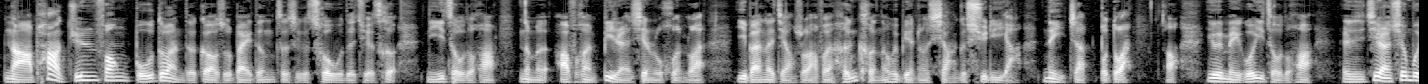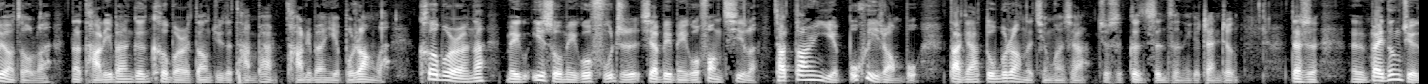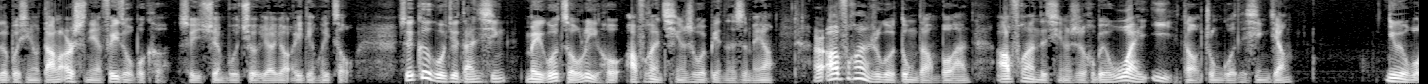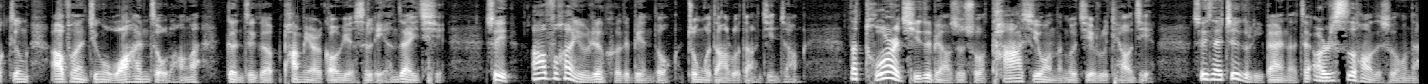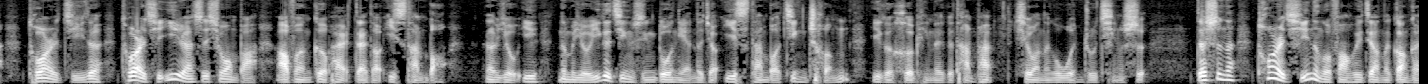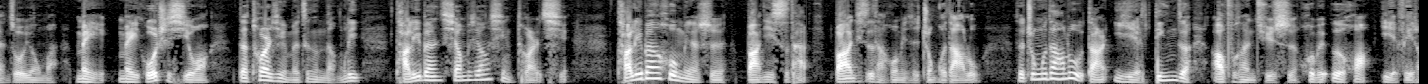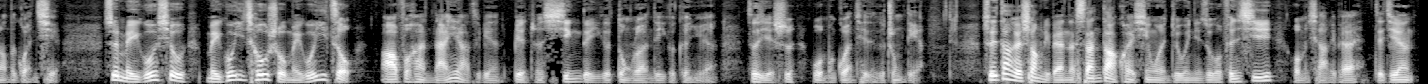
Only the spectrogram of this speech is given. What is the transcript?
哪怕军方不断地告诉拜登这是一个错误的决策，你走的话，那么阿富汗必然陷入混乱。一般来讲，说阿富汗很可能会变成下一个叙利亚，内战不断啊。因为美国一走的话。嗯，既然宣布要走了，那塔利班跟喀布尔当局的谈判，塔利班也不让了。喀布尔呢，美国一手美国扶植，现在被美国放弃了，他当然也不会让步。大家都不让的情况下，就是更深层的一个战争。但是，呃，拜登觉得不行，打了二十年，非走不可，所以宣布九幺幺一定会走。所以各国就担心，美国走了以后，阿富汗情势会变成什么样？而阿富汗如果动荡不安，阿富汗的情势会不会外溢到中国的新疆？因为我跟阿富汗经过瓦罕走廊啊，跟这个帕米尔高原是连在一起，所以阿富汗有任何的变动，中国大陆当然紧张。那土耳其就表示说，他希望能够介入调解。所以在这个礼拜呢，在二十四号的时候呢，土耳其的土耳其依然是希望把阿富汗各派带到伊斯坦堡。那么有一那么有一个进行多年的叫伊斯坦堡进程，一个和平的一个谈判，希望能够稳住情势。但是呢，土耳其能够发挥这样的杠杆作用吗？美美国是希望，但土耳其有没有这个能力？塔利班相不相信土耳其？塔利班后面是巴基斯坦，巴基斯坦后面是中国大陆。这中国大陆当然也盯着阿富汗局势会不会恶化，也非常的关切。所以美国秀，美国一抽手，美国一走，阿富汗南亚这边变成新的一个动乱的一个根源，这也是我们关切的一个重点。所以大概上礼拜呢，三大块新闻就为你做个分析，我们下礼拜再见。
